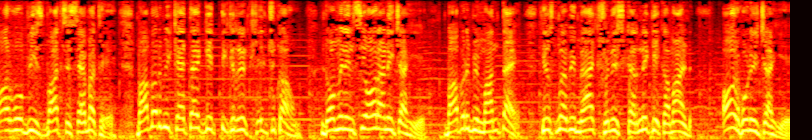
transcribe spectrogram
और वो भी इस बात से सहमत है। बाबर भी कहता है कि इतनी क्रिकेट खेल चुका हूँ डोमिनेंसी और आनी चाहिए। बाबर भी मानता है कि उसमें अभी मैच फिनिश करने की कमांड और होनी चाहिए।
